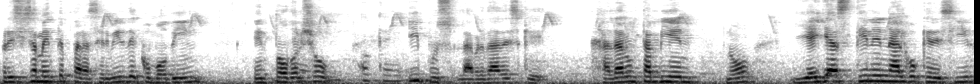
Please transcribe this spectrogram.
precisamente para servir de comodín en todo el show. Ok. Y pues la verdad es que jalaron también, ¿no? Y ellas tienen algo que decir,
